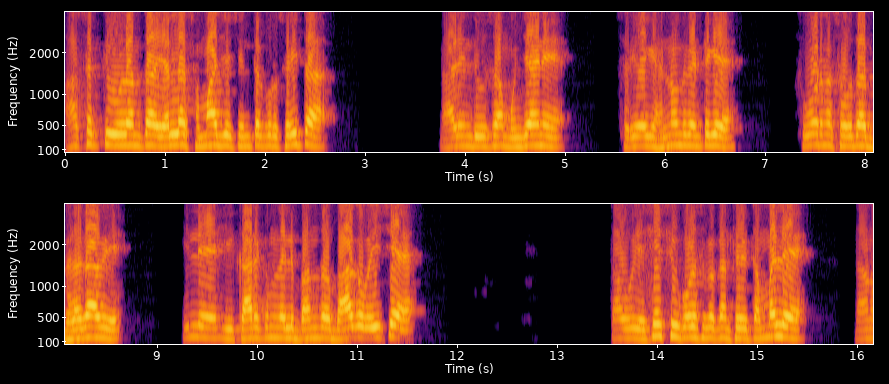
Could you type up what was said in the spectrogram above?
ಆಸಕ್ತಿ ಉಳ್ಳಂತ ಎಲ್ಲ ಸಮಾಜ ಚಿಂತಕರು ಸಹಿತ ನಾಳಿನ ದಿವಸ ಮುಂಜಾನೆ ಸರಿಯಾಗಿ ಹನ್ನೊಂದು ಗಂಟೆಗೆ ಸುವರ್ಣಸೌಧ ಬೆಳಗಾವಿ ಇಲ್ಲೇ ಈ ಕಾರ್ಯಕ್ರಮದಲ್ಲಿ ಬಂದ ಭಾಗವಹಿಸಿ ತಾವು ಯಶಸ್ವಿಗೊಳಿಸ್ಬೇಕಂತ ಹೇಳಿ ತಮ್ಮಲ್ಲೇ ನಾನು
